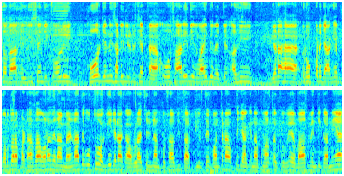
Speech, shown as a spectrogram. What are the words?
ਸਰਦਾਰ ਜਗਜੀਤ ਸਿੰਘ ਜੀ ਕੋਹਲੀ, ਹੋਰ ਜਿੰਨੀ ਸਾਡੀ ਲੀਡਰਸ਼ਿਪ ਹੈ, ਉਹ ਸਾਰੀ ਦੀ ਅਗਵਾਈ ਦੇ ਵਿੱਚ ਅਸੀਂ ਜਿਹੜਾ ਹੈ ਰੋਪੜ ਜਾ ਕੇ ਗੁਰਦੁਆਰਾ ਭੱਠਾ ਸਾਹਿਬ, ਉਹਨਾਂ ਦੇ ਨਾਲ ਮਿਲਣਾ ਤੇ ਉੱਥੋਂ ਅੱਗੇ ਜਿਹੜਾ ਕਾਫਲਾ ਸ੍ਰੀ ਅਨੰਦਪੁਰ ਸਾਹਿਬ ਦੀ ਧਰਤੀ ਉੱਤੇ ਪਹੁੰਚਣਾ, ਉੱਥੇ ਜਾ ਕੇ ਨਤਮਸਤਕ ਹੋ ਕੇ ਅਰਦਾਸ ਬੇਨਤੀ ਕਰਨੀ ਹੈ।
